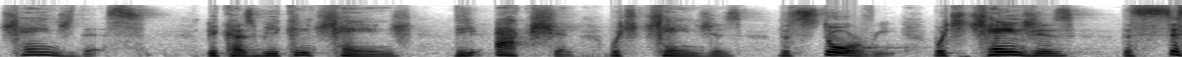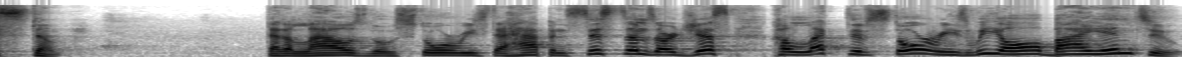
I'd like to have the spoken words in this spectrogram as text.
change this, because we can change the action, which changes the story, which changes the system that allows those stories to happen. Systems are just collective stories we all buy into.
